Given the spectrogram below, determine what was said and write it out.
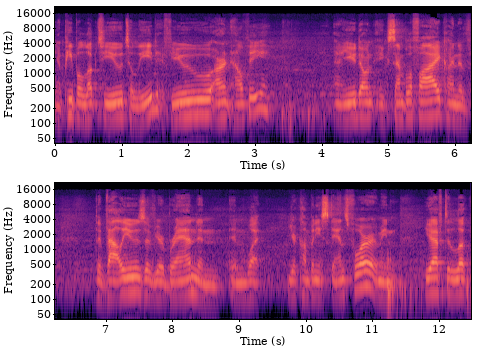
you know people look to you to lead. If you aren't healthy and you don't exemplify kind of the values of your brand and, and what your company stands for, I mean, you have to look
